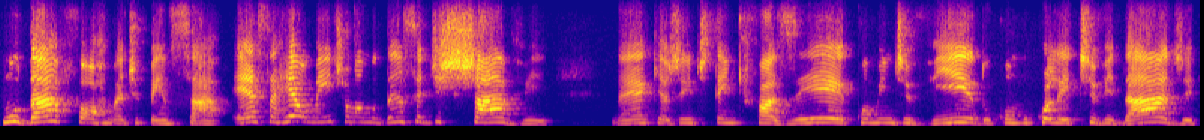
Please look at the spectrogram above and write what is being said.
mudar a forma de pensar. Essa realmente é uma mudança de chave, né? Que a gente tem que fazer como indivíduo, como coletividade,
